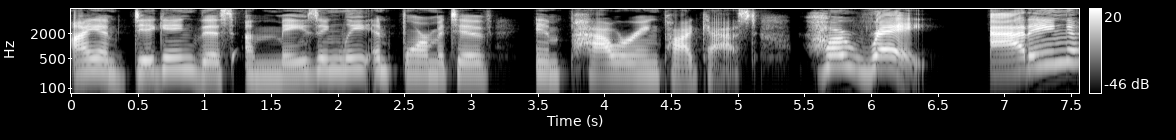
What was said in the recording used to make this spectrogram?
I am digging this amazingly informative, empowering podcast. Hooray! Adding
